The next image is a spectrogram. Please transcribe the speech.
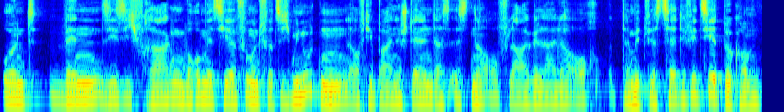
Und wenn Sie sich fragen, warum jetzt hier 45 Minuten auf die Beine stellen, das ist eine Auflage leider auch, damit wir es zertifiziert bekommen.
